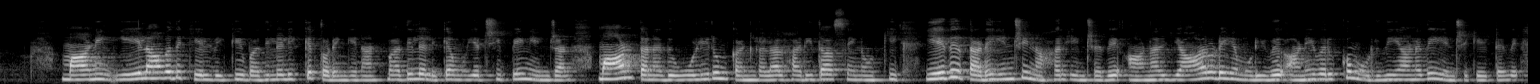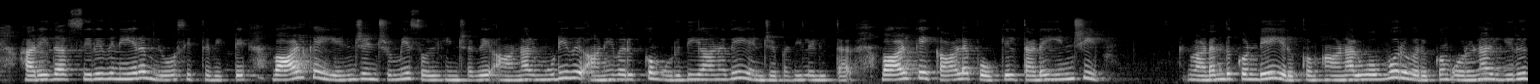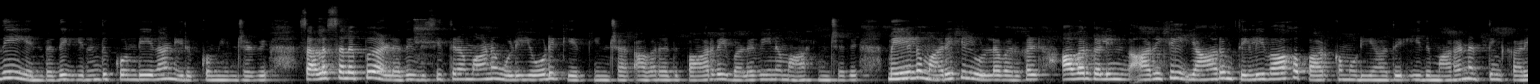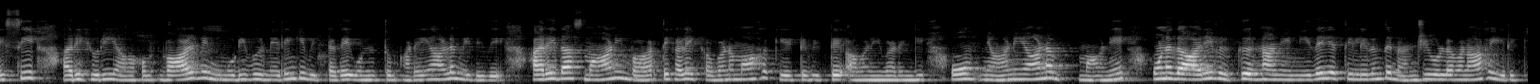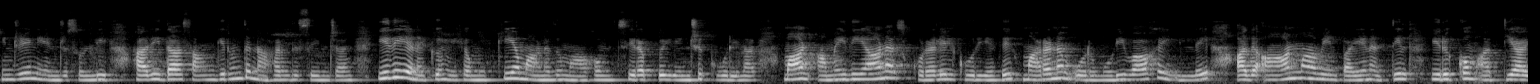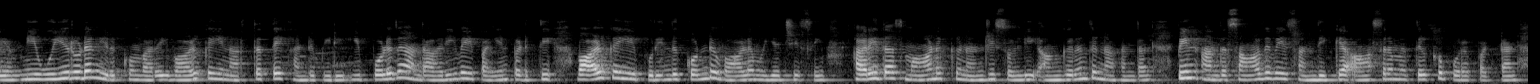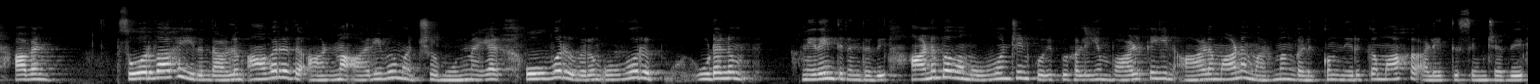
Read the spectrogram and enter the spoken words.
மானின் ஏழாவது கேள்விக்கு பதிலளிக்க தொடங்கினான். பதிலளிக்க முயற்சிப்பேன் என்றான். மான் தனது ஒளிரும் கண்களால் ஹரிதாஸை நோக்கி எது தடையின்றி நகர்கின்றது? ஆனால் யாருடைய முடிவு அனைவருக்கும் உறுதியானது? என்று கேட்டது. ஹரிதாஸ் சிறிது நேரம் யோசித்துவிட்டு வாழ்க்கை என்றென்றுமே சொல்கின்றது. ஆனால் முடிவு அனைவருக்கும் உறுதியானது என்று பதிலளித்தார். வாழ்க்கை காலப்போக்கில் தடையின்றி நடந்து கொண்டே இருக்கும். ஆனால் ஒவ்வொருவருக்கும் ஒரு நாள் இறுதி என்பது இருந்து கொண்டேதான் இருக்கும் என்றது. சலசலப்பு அல்லது விசித்திரமான ஒளியோடு கேட்கின்றார். அவரது பார்வை பலவீனமாகின்றது. மேலும் அருகில் உள்ளவர்கள் அவர்களின் அருகில் யாரும் தெளிவாக பார்க்க முடியாது. இது மரணத்தின் கடைசி அறிகுறி ஆகும் வாழ்வின் முடிவு நெருங்கிவிட்டதை உணர்த்தும் அடையாளம் இதுவே. ஹரிதாஸ் மானின் வார்த்தைகளை கவனமாக கேட்டுவிட்டு அவனை வணங்கி ஓம் ஞானியான மானி உனது அறிவுக்கு நான் என் இதயத்திலிருந்து நன்றியுள்ளவனாக இருக்கின்றேன் என்று சொல்லி ஹரிதாஸ் அங்கிருந்து நகர்ந்து சென்றான். இது எனக்கு மிக முக்கியமானதும் ஆகும் சிறப்பு என்று கூறினார். மான் அமைதியான குரலில் கூறியது மரணம் ஒரு முடிவாக இல்லை அது ஆன்மாவின் பயணத்தில் இருக்கும் அத்தியாயம். நீ உயிருடன் இருக்கும் வரை வாழ்க்கையின் அர்த்தத்தை கண்டுபிடி. இப்பொழுது அந்த அறிவை பயன்படுத்தி வாழ்க்கையை புரிந்து கொண்டு வாழ முயற்சி செய். ஹரிதாஸ் மானுக்கு நன்றி சொல்லி அங்கிருந்து நகர்ந்தான் பின் அந்த சாதுவை சந்திக்க ஆசிரமத்திற்கு புறப்பட்டான். அவன் சோர்வாக இருந்தாலும் அவரது ஆன்மா அறிவு மற்றும் உண்மையால் ஒவ்வொருவரும் ஒவ்வொரு உடலும் நிறைந்திருந்தது. அனுபவம் ஒவ்வொன்றின் குறிப்புகளையும் வாழ்க்கையின் ஆழமான மர்மங்களுக்கும் நெருக்கமாக அழைத்து சென்றது.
